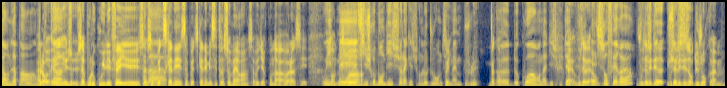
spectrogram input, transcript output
Ça, on ne l'a pas. hein. En Alors, tout cas, il- nous- ça pour le coup, il est fait et ça, Ah ça bah- peut être scanné, ça peut être scanné, mais c'est très sommaire. hein. Ça veut dire qu'on a, voilà, c'est Oui, tant de mais points. si je rebondis sur la question de l'autre jour, on ne sait même plus euh, de quoi on a discuté. Bah, vous avez- Et alors, sauf erreur, Vous avez, des, puisque vous je avez des heures du jour quand même.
